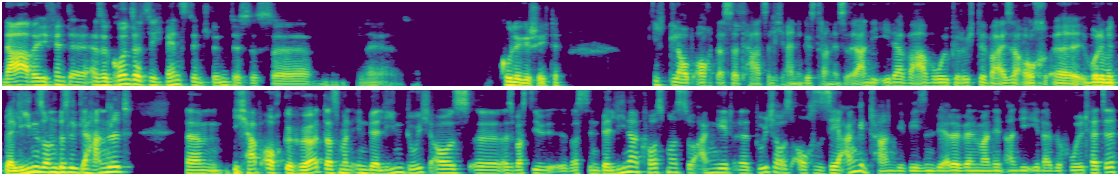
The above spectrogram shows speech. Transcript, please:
Na, aber ich finde, äh, also grundsätzlich, wenn es denn stimmt, ist es äh, eine coole Geschichte. Ich glaube auch, dass da tatsächlich einiges dran ist. Andi Eder war wohl gerüchteweise auch, äh, wurde mit Berlin so ein bisschen gehandelt. Ähm, ich habe auch gehört, dass man in Berlin durchaus, äh, also was, die, was den Berliner Kosmos so angeht, äh, durchaus auch sehr angetan gewesen wäre, wenn man den Andi Eder geholt hätte.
